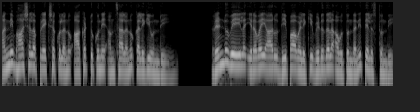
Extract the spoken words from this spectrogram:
అన్ని భాషల ప్రేక్షకులను ఆకట్టుకునే అంశాలను కలిగి ఉంది. రెండు వేల ఇరవై ఆరు దీపావళికి విడుదల అవుతుందని తెలుస్తుంది.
